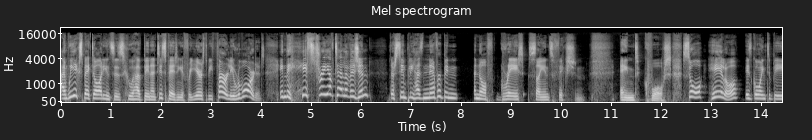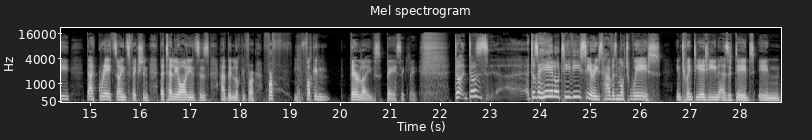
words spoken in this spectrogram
and we expect audiences who have been anticipating it for years to be thoroughly rewarded. In the history of television, there simply has never been enough great science fiction. End quote. So Halo is going to be that great science fiction that telly audiences have been looking for for f- fucking their lives, basically. Do- does uh, does a Halo TV series have as much weight in 2018 as it did in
